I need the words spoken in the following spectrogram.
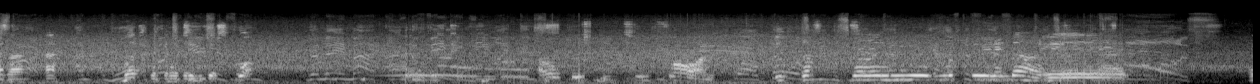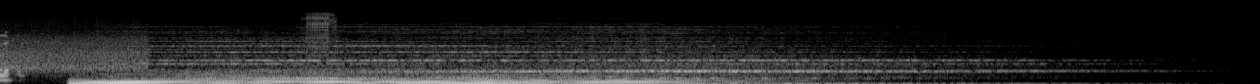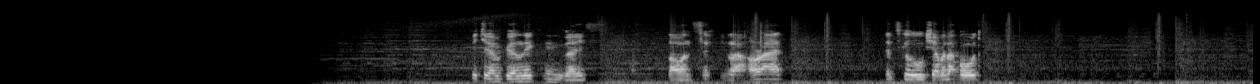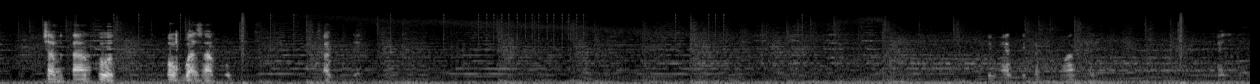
Karena ah, buat What a betul-betul contribution bikin from the main man. I had a feeling he might do something. August Simpson. Well, that Ikhlas wasn't Champion League nih guys lawan Sevilla. Alright, let's go. Siapa takut? Siapa takut? Pogba takut. Ya. Kayaknya.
